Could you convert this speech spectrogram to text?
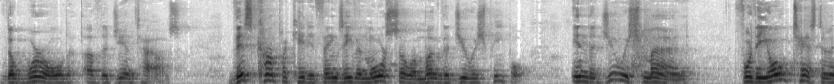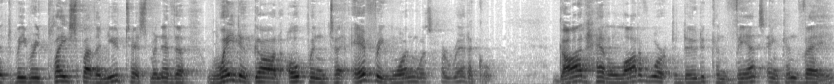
the world of the Gentiles. This complicated things even more so among the Jewish people. In the Jewish mind, for the Old Testament to be replaced by the New Testament and the way to God open to everyone was heretical. God had a lot of work to do to convince and convey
